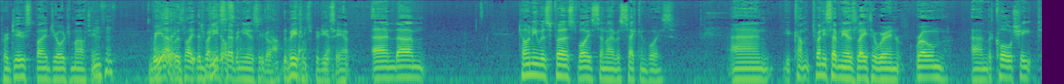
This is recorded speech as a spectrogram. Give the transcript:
produced by George Martin. Mm-hmm. Really? that was like the 27 Beatles years ago. The Beatles okay. producer, yeah. yeah. And um, Tony was first voice and I was second voice. And you come 27 years later, we're in Rome, and the call sheet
